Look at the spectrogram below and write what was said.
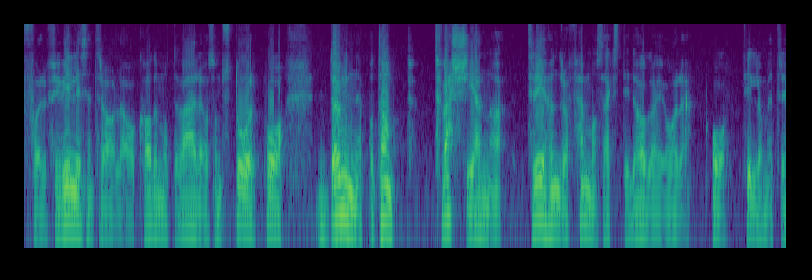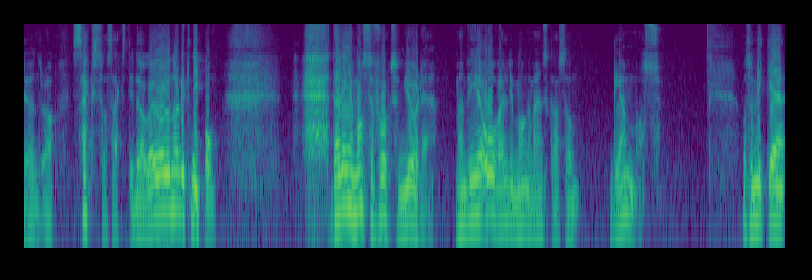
for frivilligsentraler og hva det måtte være, og som står på døgnet på tamp tvers igjennom 365 dager i året. Og til og med 366 dager i året når det knipper om. Der er masse folk som gjør det, men vi er òg veldig mange mennesker som glemmer oss. Og som ikke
